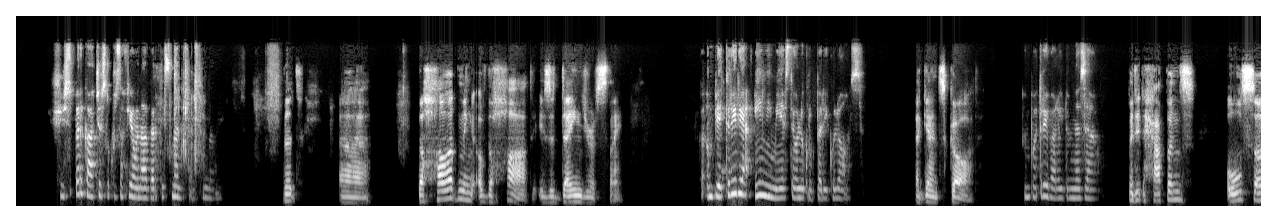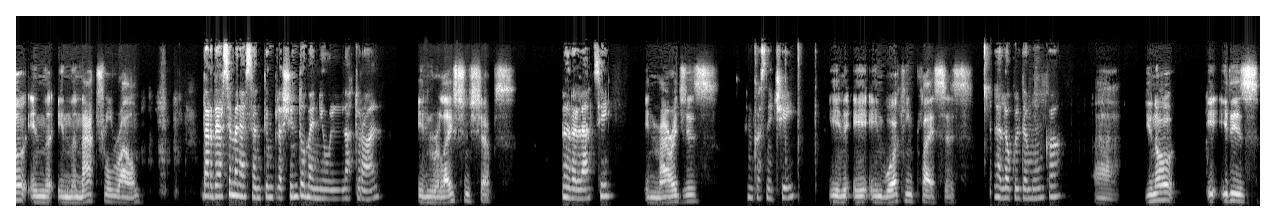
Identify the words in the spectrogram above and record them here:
Și sper că acest lucru să fie un avertisment pentru noi. that uh, the hardening of the heart is a dangerous thing împietrirea inimii este un lucru periculos against God. împotriva lui Dumnezeu. But it happens also in the in the natural realm, Dar de asemenea se întâmplă și în domeniul natural, in relationships, în relații, in marriages, în căsnicii, in in, in working places. la locul de muncă. Uh, you know, it, it is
